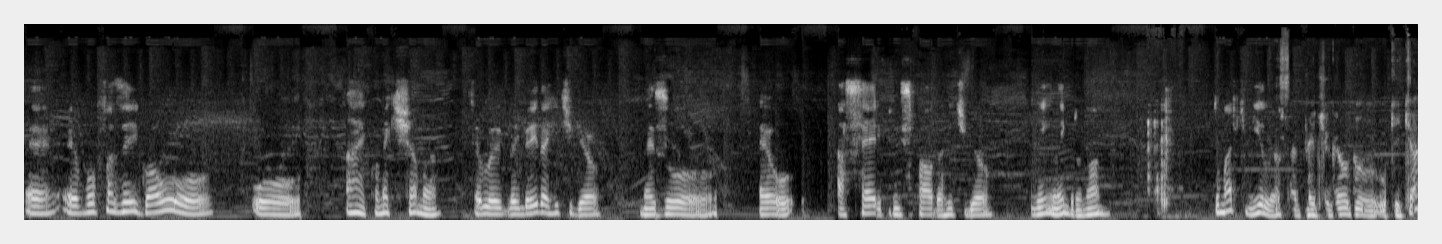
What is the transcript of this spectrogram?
É, eu vou fazer igual o. o ai, como é que chama? Eu le- lembrei da Hit Girl, mas o. É o. A série principal da Hit Girl. Nem lembro o nome. Do Mark Miller. Essa do o que que é?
